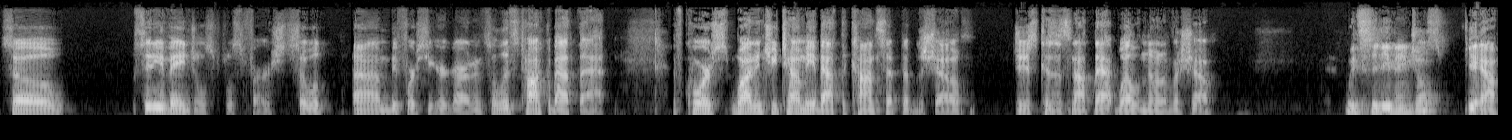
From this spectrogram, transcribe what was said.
So City of Angels was first. So we'll um, before Secret Garden. So let's talk about that. Of course, why don't you tell me about the concept of the show? Just because it's not that well known of a show. With City of Angels? Yeah.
